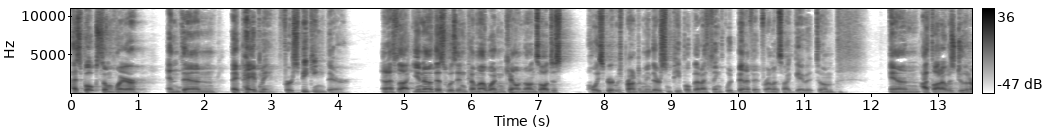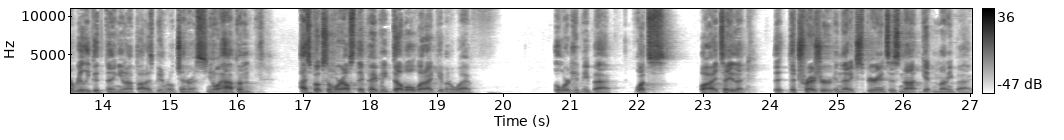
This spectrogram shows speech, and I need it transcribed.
I spoke somewhere and then they paid me for speaking there. And I thought, you know, this was income I wasn't counting on, so I'll just, Holy Spirit was prompting me. There's some people that I think would benefit from it, so I gave it to them. And I thought I was doing a really good thing. You know, I thought I was being real generous. You know what happened? I spoke somewhere else. They paid me double what I'd given away the Lord hit me back. What's why I tell you that? The, the treasure in that experience is not getting money back.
